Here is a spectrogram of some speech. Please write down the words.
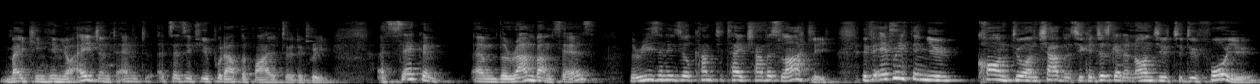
making him your agent, and it's as if you put out the fire to a degree. A second, um, the Rambam says, the reason is you'll come to take Shabbos lightly. If everything you can't do on Shabbos, you can just get a non-Jew to do for you,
